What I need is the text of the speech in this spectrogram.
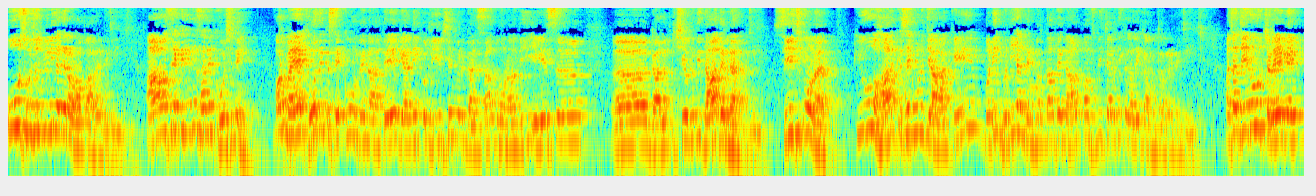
ਉਹ ਸੋਸ਼ਲ ਮੀਡੀਆ ਤੇ ਰੌਲਾ ਪਾ ਰਹੇ ਨੇ ਜੀ। ਆਮ ਸਿੱਖ ਜਿਹੜੇ ਸਾਰੇ ਖੁਸ਼ ਨੇ। ਔਰ ਮੈਂ ਖੁਦ ਇੱਕ ਸਿੱਖ ਹੋਣ ਦੇ ਨਾਤੇ ਗਿਆਨੀ ਕੁਲਦੀਪ ਸਿੰਘ ਗੜਗੱਜ ਸਾਹਿਬ ਹੋਣਾ ਦੀ ਇਸ ਗੱਲ ਪਿੱਛੇ ਉਹਨਾਂ ਦੀ ਦਾਹ ਜੀ। ਸੀ ਝੁਕਾਉਣਾ ਕਿ ਉਹ ਹਰ ਕਿਸੇ ਕੋਲ ਜਾ ਕੇ ਬੜੀ ਵਧੀਆ ਨਿਮਰਤਾ ਦੇ ਨਾਲ ਪੰਥ ਦੀ ਚੜ੍ਹਦੀ ਕਲਾ ਲਈ ਕੰਮ ਕਰ ਰਹੇ ਨੇ। ਜੀ। ਅੱਛਾ ਜੇ ਉਹ ਚਲੇ ਗਏ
